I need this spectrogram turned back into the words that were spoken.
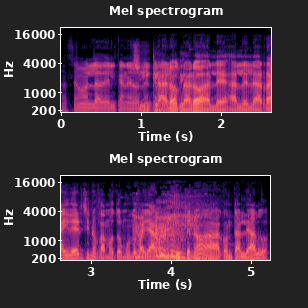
¿Hacemos la del canal? Sí, claro, claro. Hazle, la Raider si nos vamos todo el mundo para allá con el Chuster, ¿no? A contarle algo.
